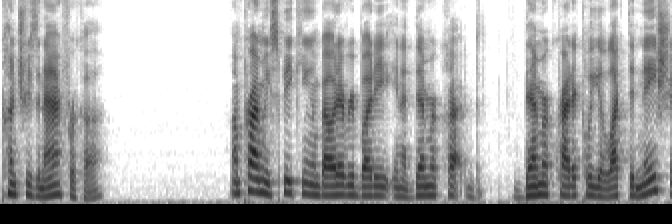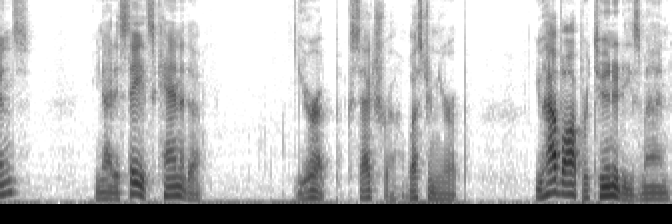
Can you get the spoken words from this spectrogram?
countries in Africa. I'm primarily speaking about everybody in a democrat, democratically elected nations, United States, Canada, Europe, etc., Western Europe. You have opportunities, man.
